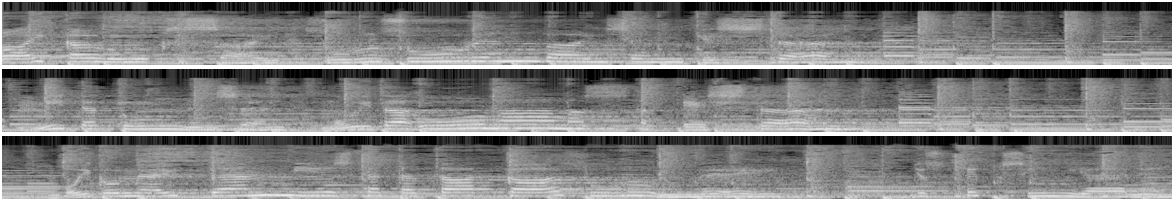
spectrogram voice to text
Vaikka luokse sain surun suuren vain sen kestän. Mitä tunnen sen, muita huomaamasta estän. Voiko näyttää mies tätä taakkaa surunei, jos yksin jäänen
